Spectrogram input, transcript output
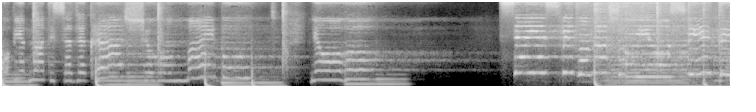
об'єднатися для кращого майбутнього. Сяє світло нашої освіти,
